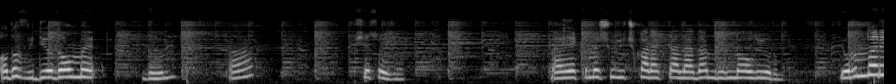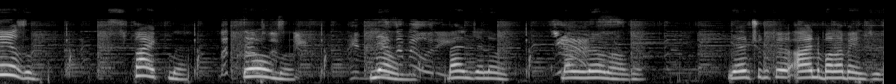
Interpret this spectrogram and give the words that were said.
O da videoda olmadım. Ha? Bir şey söyleyeceğim. Ben yakında şu üç karakterlerden birini alıyorum. Yorumlara yazın. Spike mı? Crow mu? Leon. Bence Leon. Ben Leon alacağım. Leon çünkü aynı bana benziyor.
